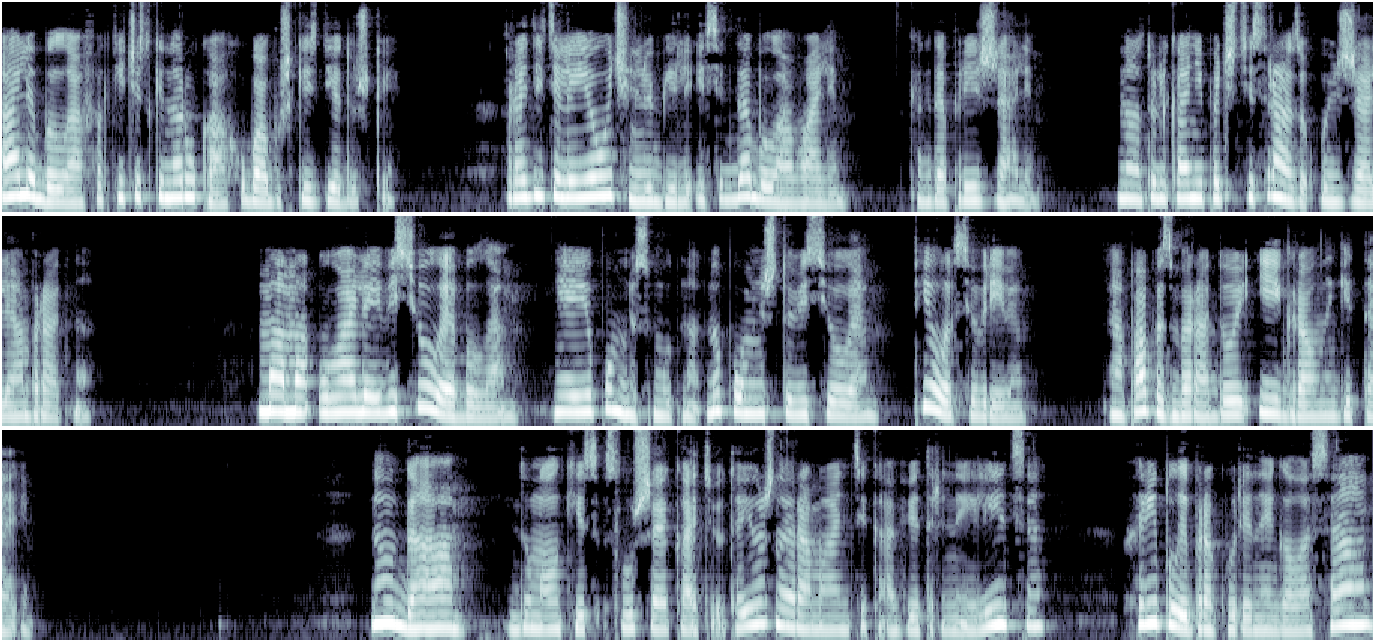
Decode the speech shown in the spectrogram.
Аля была фактически на руках у бабушки с дедушкой. Родители ее очень любили и всегда баловали, когда приезжали. Но только они почти сразу уезжали обратно. Мама у Али веселая была. Я ее помню смутно, но помню, что веселая. Пела все время. А папа с бородой и играл на гитаре. «Ну да», — думал Кис, слушая Катю, «таежная романтика, обветренные лица, хриплые прокуренные голоса.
